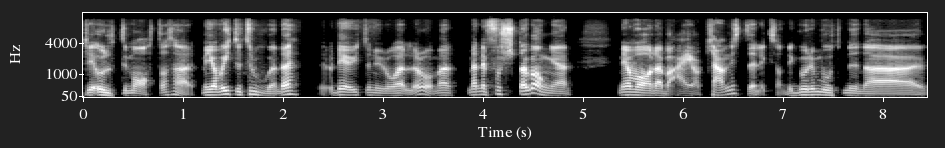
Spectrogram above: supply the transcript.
det ultimata så här. Men jag var inte troende. Det är jag inte nu då heller då. Men, men den första gången när jag var där, bara, jag kan inte liksom. Det går emot mina,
